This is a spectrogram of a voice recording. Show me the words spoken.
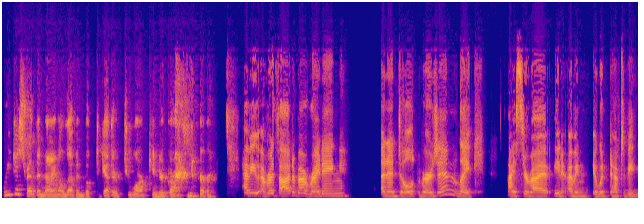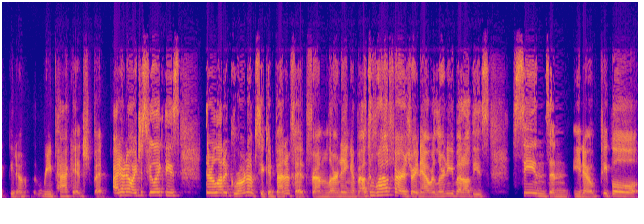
we just read the 9-11 book together to our kindergartner. Have you ever thought about writing an adult version? Like I survive, you know, I mean, it would have to be, you know, repackaged, but I don't know. I just feel like these, there are a lot of grown-ups who could benefit from learning about the wildfires right now. We're learning about all these scenes and, you know, people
